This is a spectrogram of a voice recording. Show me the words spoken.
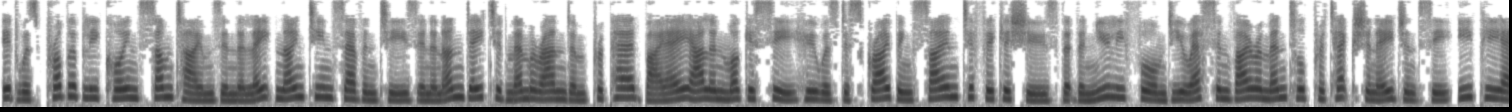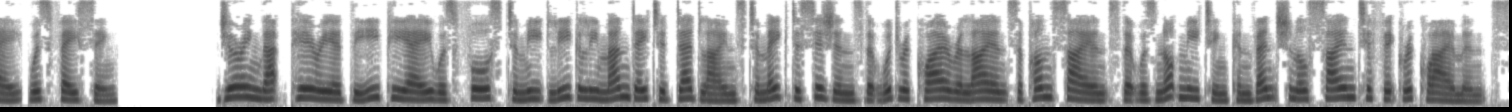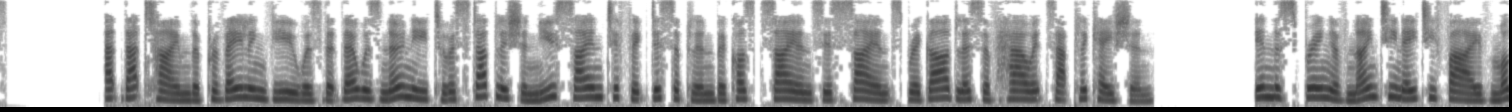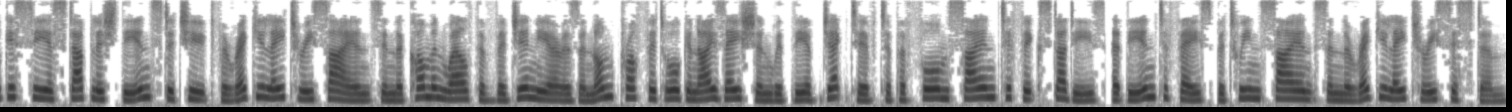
It was probably coined sometimes in the late 1970s in an undated memorandum prepared by A. Alan Moghissi who was describing scientific issues that the newly formed U.S. Environmental Protection Agency was facing. During that period the EPA was forced to meet legally mandated deadlines to make decisions that would require reliance upon science that was not meeting conventional scientific requirements. At that time the prevailing view was that there was no need to establish a new scientific discipline because science is science regardless of how its application. In the spring of 1985 Moghissi established the Institute for Regulatory Science in the Commonwealth of Virginia as a non-profit organization with the objective to perform scientific studies at the interface between science and the regulatory system.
